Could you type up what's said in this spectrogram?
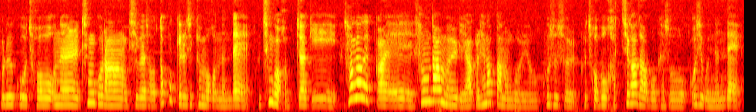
그리고 저 오늘 친구랑 집에서 떡볶이를 시켜 먹었는데 그 친구가 갑자기 성형외과에 상담을 예약을 해놨다는 거예요. 코수술. 그래서 저보고 같이 가자고 계속 꼬시고 있는데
